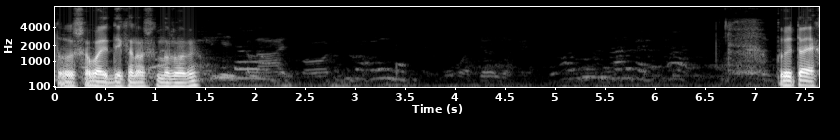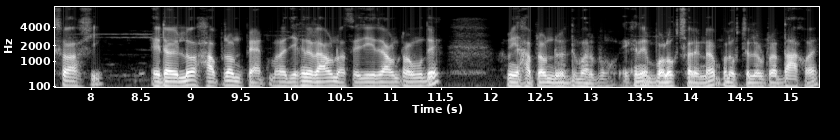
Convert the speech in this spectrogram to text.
তো সবাই দেখে নাও সুন্দরভাবে। তো এটা একশো আশি। এটা হলো হাফ রাউন্ড প্যাড মানে যেখানে রাউন্ড আছে, যে রাউন্ডটার মধ্যে আমি হাফ রাউন্ড মারবো এখানে ব্লক চলে না ব্লক চলে ওটা দাগ হয়।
